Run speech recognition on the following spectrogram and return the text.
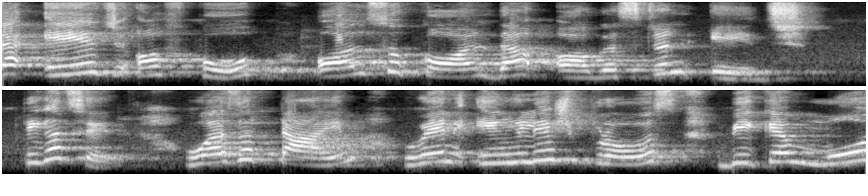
The age of Pope also call the Augustan age ঠিক আছে? Was a time when English prose became more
